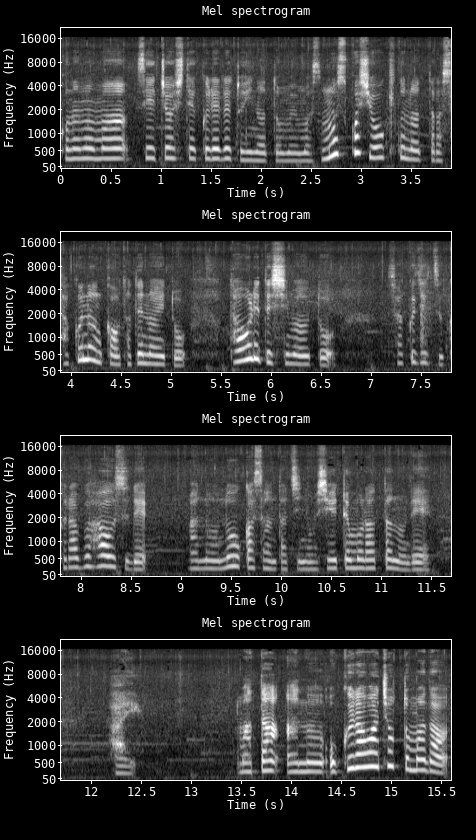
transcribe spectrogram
このまま成長してくれるといいなと思います。もう少し大きくなったら柵なんかを立てないと倒れてしまうと昨日クラブハウスであの農家さんたちに教えてもらったのではい。またあのオクラはちょっとまだ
